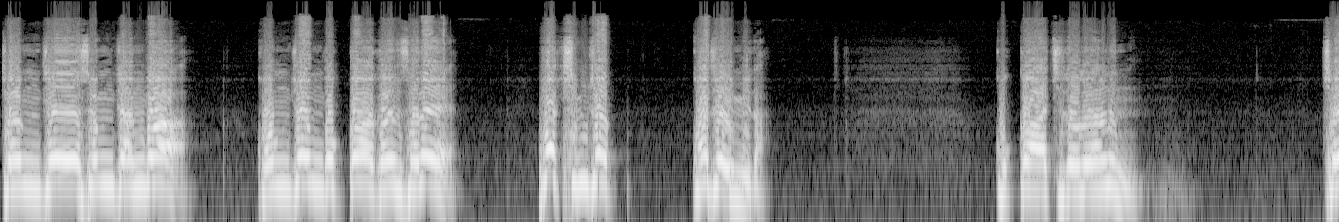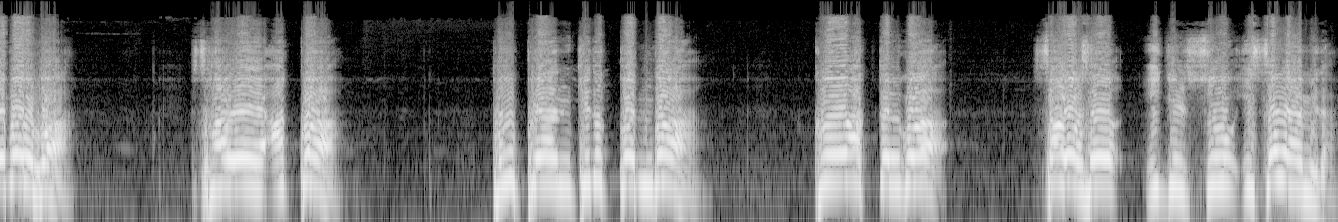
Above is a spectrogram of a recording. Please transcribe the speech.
경제 성장과 공정국가 건설의 핵심적 과제입니다. 국가 지도자는 재벌과 사회 악과 부패한 기득권과 그 악들과 싸워서 이길 수 있어야 합니다.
